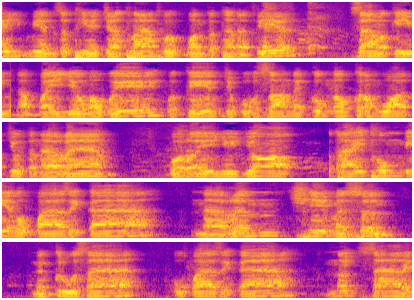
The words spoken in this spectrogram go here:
យមានសទ្ធាជ្រះថ្លាធ្វើបុណ្យកឋិនទាន សាមគ្គីដើម្បីយកមកវេប្រគេនចំពោះព្រះសង្ឃដែលគង់នៅក្នុងវត្តជតនារាមបរិយញូវយ៉កត្រៃធំមានឧបាសិកាណារិនឈេមសុននិងគ្រួសារឧបាសិកានុចសារេ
